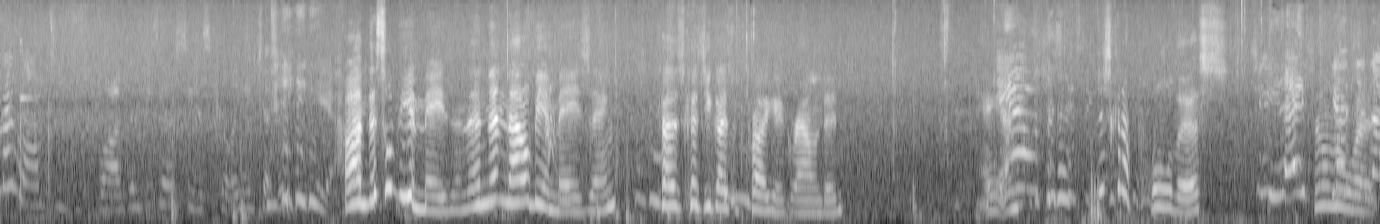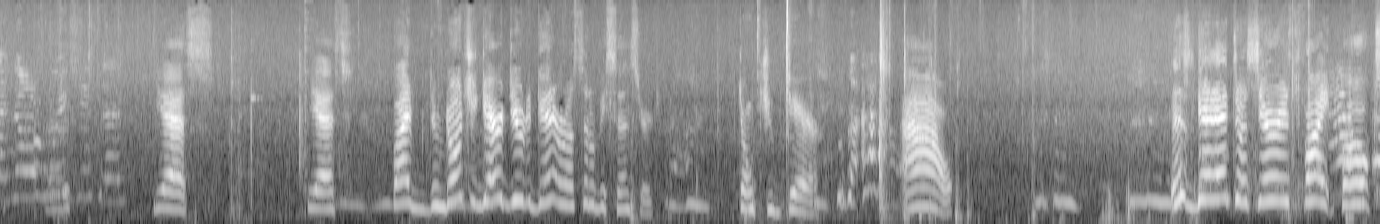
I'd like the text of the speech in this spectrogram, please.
my mom's vlog? I'm just gonna see us killing each other. yeah. Um, this will be amazing, and then that'll be amazing, cause, cause you guys will probably get grounded. And I'm just- gonna pull this. I don't know what Yes, yes, but don't you dare do it again, or else it'll be censored. Don't you dare! Ow! This is getting into a serious fight, folks.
